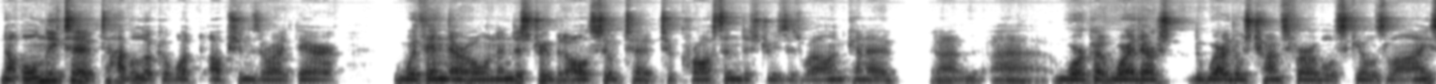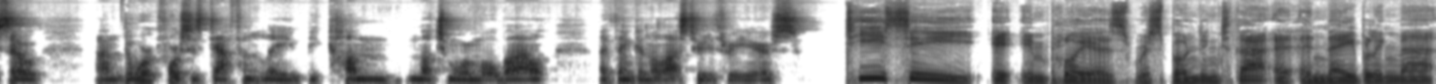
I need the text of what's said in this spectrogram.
not only to, to have a look at what options are out there within their own industry, but also to, to cross industries as well and kind of uh, uh, work out where there's where those transferable skills lie. So um, the workforce has definitely become much more mobile. I think in the last two to three years. Do you see employers responding to that, enabling that,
